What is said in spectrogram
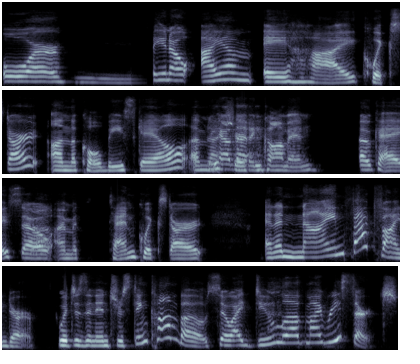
Or, mm. you know, I am a high quick start on the Kolbe scale. I'm not sure. we have sure that in common. Okay, so yeah. I'm a 10 quick start and a nine fact finder which is an interesting combo. So I do love my research.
